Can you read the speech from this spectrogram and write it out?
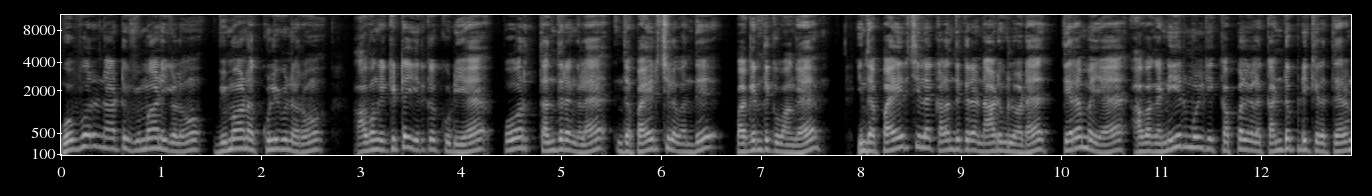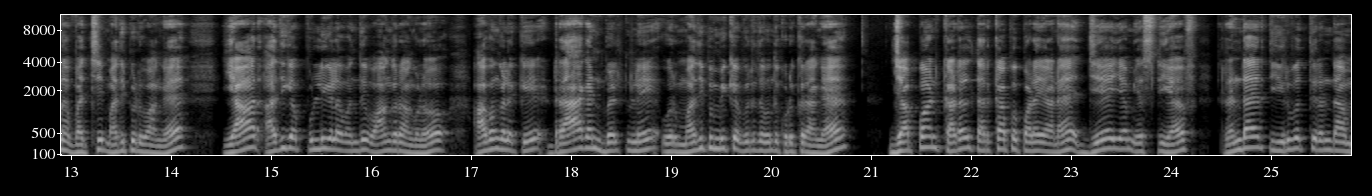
ஒவ்வொரு நாட்டு விமானிகளும் விமான குழுவினரும் அவங்க கிட்ட இருக்கக்கூடிய போர் தந்திரங்களை இந்த பயிற்சியில் வந்து பகிர்ந்துக்குவாங்க. இந்த பயிற்சியில் கலந்துக்கிற நாடுகளோட திறமையை அவங்க நீர்மூழ்கி கப்பல்களை கண்டுபிடிக்கிற திறனை வச்சு மதிப்பிடுவாங்க. யார் அதிக புள்ளிகளை வந்து வாங்குறாங்களோ அவங்களுக்கு டிராகன் பெல்ட்னு ஒரு மதிப்புமிக்க விருதை வந்து கொடுக்குறாங்க. ஜப்பான் கடல் தற்காப்பு படையான ஜேஎம்எஸ்டிஎஃப் ரெண்டாயிரத்தி இருபத்தி ரெண்டாம்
